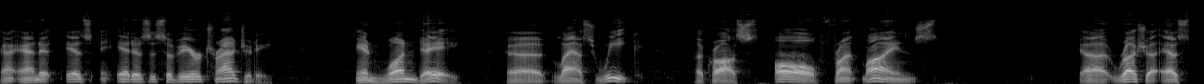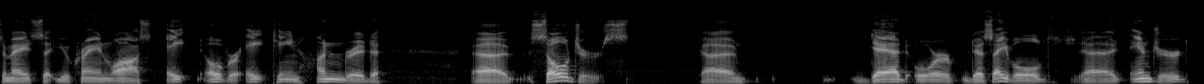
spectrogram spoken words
And it is, it is a severe tragedy. In one day, uh, last week, across all front lines, uh, Russia estimates that Ukraine lost eight, over 1,800 uh, soldiers, uh, dead or disabled, uh, injured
